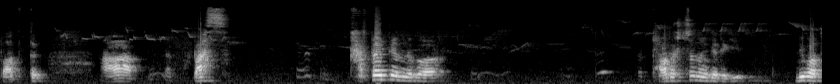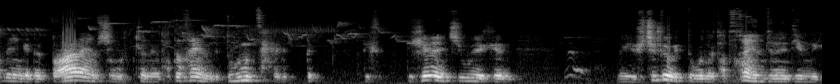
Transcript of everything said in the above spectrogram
боддог. А бас талбай дээр нөгөө тоглогч нар ингээд нэг бодлын ингээд дугаар аим шиг мөртлөө нэг тодорхой юм дөрмөн захирагддаг. Тэгэхээр энэ чи юу гэхээр нэг хвчлөө гэдэг бол нэг тодорхой хэмжээний тийм нэг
